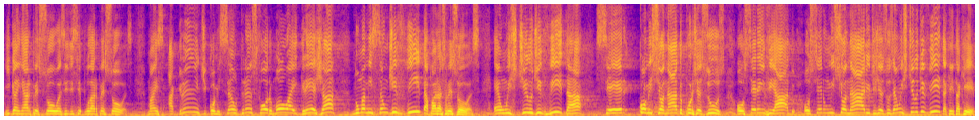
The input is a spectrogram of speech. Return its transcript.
e ganhar pessoas e discipular pessoas. Mas a grande comissão transformou a igreja numa missão de vida para as pessoas. É um estilo de vida ser comissionado por Jesus, ou ser enviado, ou ser um missionário de Jesus, é um estilo de vida. Quem está aqui?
